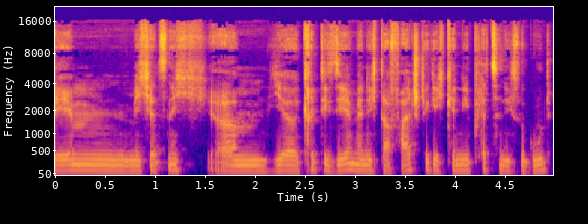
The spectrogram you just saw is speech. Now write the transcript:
dem mich jetzt nicht ähm, hier kritisieren, wenn ich da falsch stecke. Ich kenne die Plätze nicht so gut.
